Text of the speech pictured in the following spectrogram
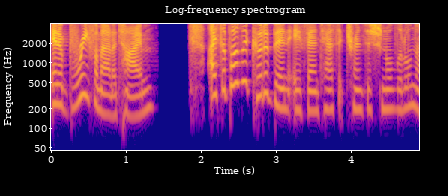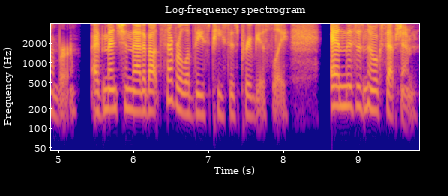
in a brief amount of time. I suppose it could have been a fantastic transitional little number. I've mentioned that about several of these pieces previously, and this is no exception.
